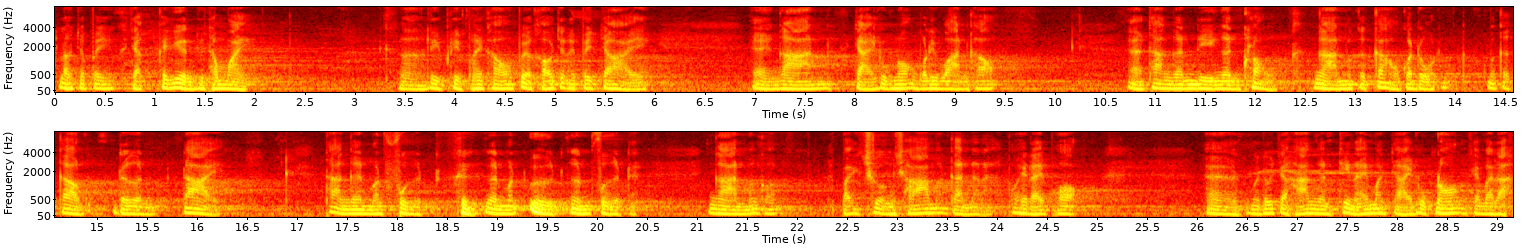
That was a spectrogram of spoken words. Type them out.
เราจะไปอยากขยื่นอยู่ทำไมรีบๆให้เขาเพื่อเขาจะได้ไปจ่ายงานจ่ายลูกน้องบริวารเขาถ้าเงินดีเงินคล่องงานมันก็ก้าวกระโดด มันก็ก้าวเดินได้ ถ้าเงินมันฝืดเงินมันอืดเงินฝืด งานมันก็ไปเชื่องช้าเหมือนกันนะเพราะอะไรเพราะ ไม่รู้จะหาเงินที่ไหนมาจ่ายลูกน้องใช่ไหมล่ะ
